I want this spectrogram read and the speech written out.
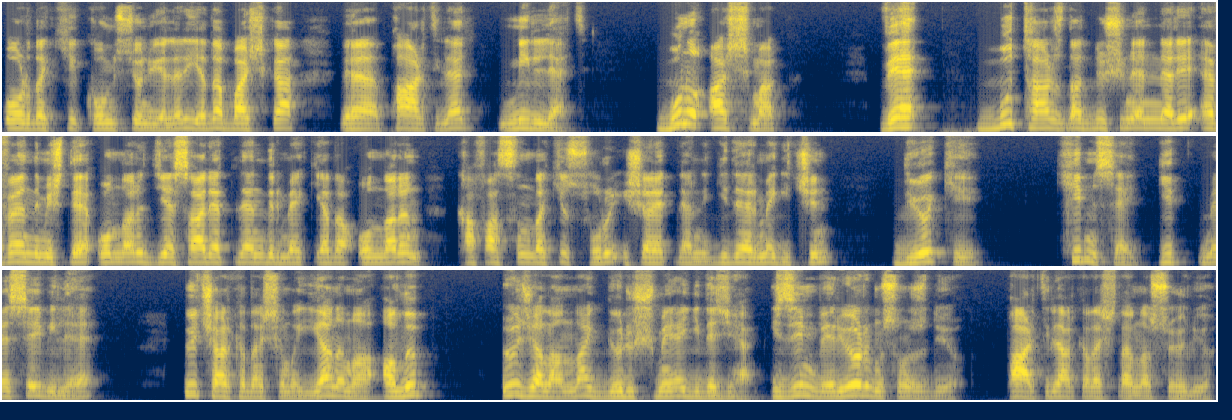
oradaki komisyon üyeleri ya da başka partiler millet. Bunu aşmak ve bu tarzda düşünenleri efendim işte onları cesaretlendirmek ya da onların kafasındaki soru işaretlerini gidermek için diyor ki kimse gitmese bile üç arkadaşımı yanıma alıp Öcalan'la görüşmeye gideceğim. İzin veriyor musunuz diyor. Partili arkadaşlarına söylüyor.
